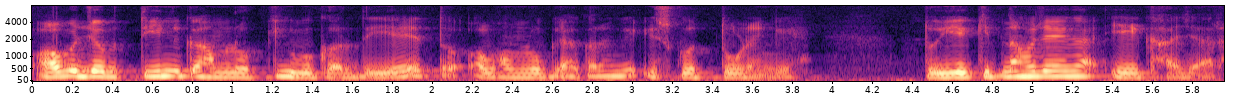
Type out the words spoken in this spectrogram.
अब जब तीन का हम लोग क्यूब कर दिए तो अब हम लोग क्या करेंगे? इसको तोड़ेंगे। तो ये कितना हो जाएगा? एक हज़ार।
